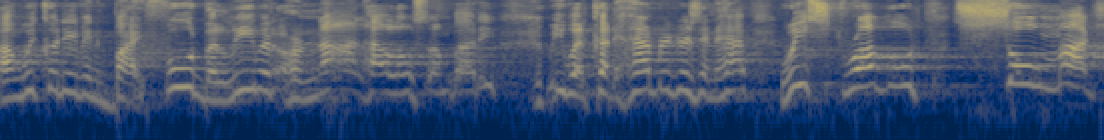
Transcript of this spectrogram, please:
Um, we couldn't even buy food, believe it or not. Hello, somebody. We would cut hamburgers in half. We struggled so much,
